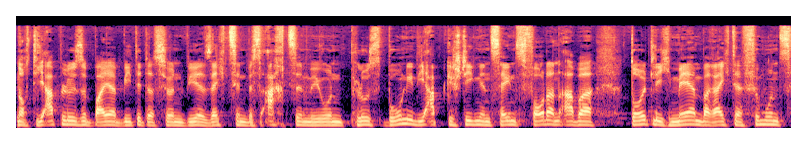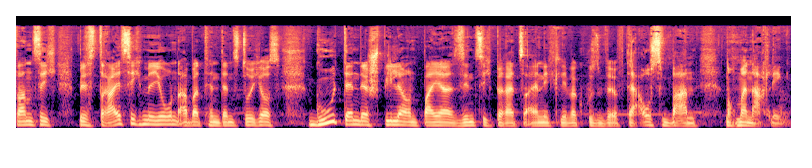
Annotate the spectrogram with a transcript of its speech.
noch die Ablöse. Bayer bietet, das hören wir, 16 bis 18 Millionen plus Boni. Die abgestiegenen Saints fordern aber deutlich mehr im Bereich der 25 bis 30 Millionen. Aber Tendenz durchaus gut, denn der Spieler und Bayer sind sich bereits einig. Leverkusen will auf der Außenbahn nochmal nachlegen.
